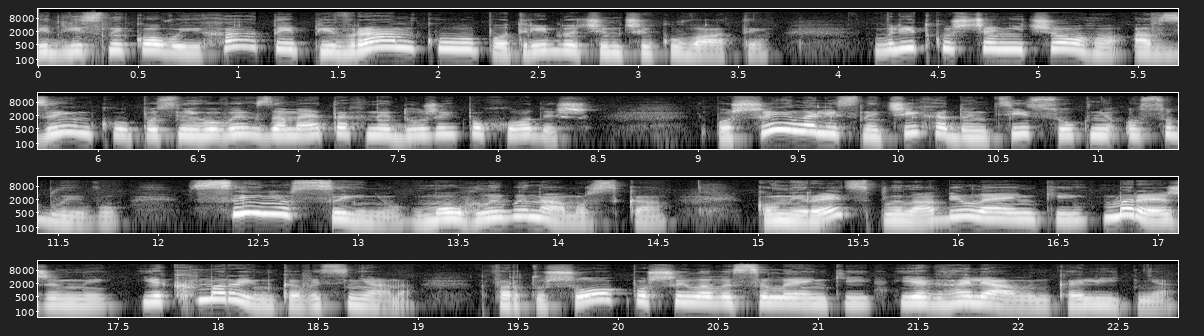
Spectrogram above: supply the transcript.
Від лісникової хати півранку потрібно чим чекувати. Влітку ще нічого, а взимку по снігових заметах не дуже й походиш. Пошила лісничиха доньці сукню особливу, синю синю, мов глибина морська. Комірець сплела біленький, мереживний, як хмаринка весняна. Фартушок пошила веселенький, як галявинка літня,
